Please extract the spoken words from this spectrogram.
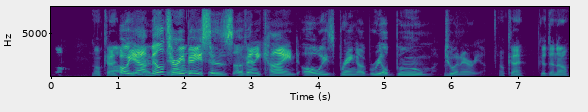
you know. Okay. Oh yeah, yeah, military bases of any kind always bring a real boom to an area. Okay. Good to know.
